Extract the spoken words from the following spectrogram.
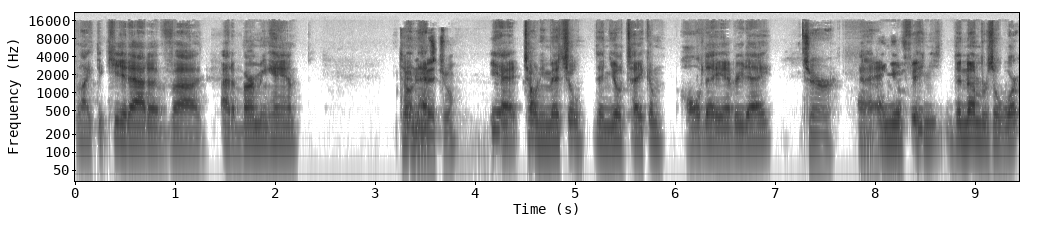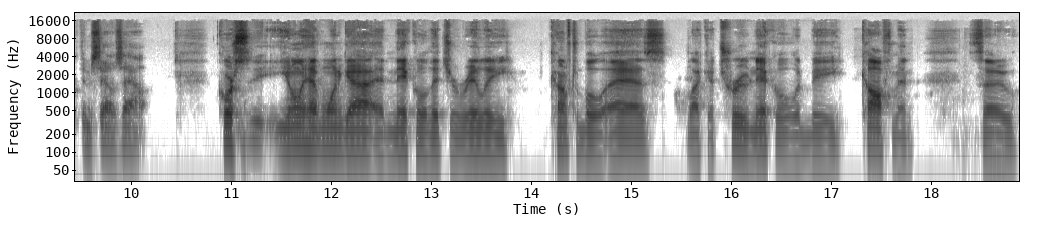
like the kid out of uh, out of Birmingham, Tony Mitchell. yeah, Tony Mitchell, then you'll take them all day, every day, Sure. uh, and you'll and the numbers will work themselves out. Of course, you only have one guy at nickel that you're really comfortable as like a true nickel would be Kaufman. So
